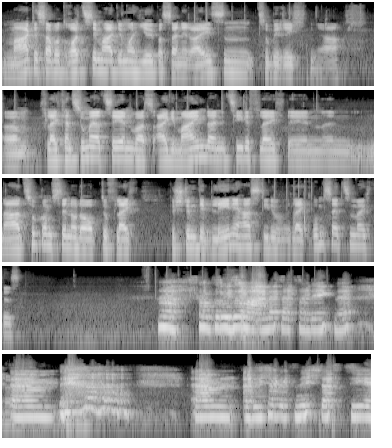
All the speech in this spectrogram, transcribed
Mag es aber trotzdem halt immer hier über seine Reisen zu berichten, ja. Ähm, vielleicht kannst du mir erzählen, was allgemein deine Ziele vielleicht in, in naher Zukunft sind oder ob du vielleicht bestimmte Pläne hast, die du vielleicht umsetzen möchtest. Es kommt sowieso immer anders, als man denkt, ne? Ja. Ähm, Ähm, also ich habe jetzt nicht das Ziel,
